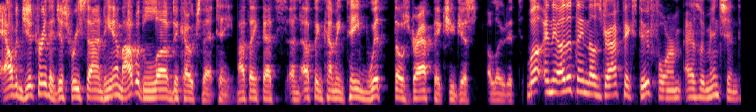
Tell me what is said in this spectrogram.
Alvin Gentry, they just re-signed him. I would love to coach that team. I think that's an up and coming team with those draft picks you just alluded to. Well, and the other thing those draft picks do for him, as we mentioned,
